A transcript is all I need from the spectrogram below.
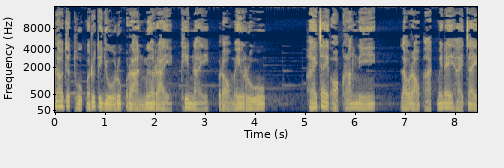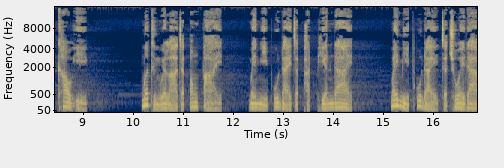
เราจะถูกมรุตยูรุกรานเมื่อไรที่ไหนเราไม่รู้ หายใจออกครั้งนี้ แล้วเราอาจไม่ได้หายใจเข้าอีก เมื่อถึงเวลาจะต้องตาย ไม่มีผู้ใดจะผัดเพี้ยนได้ ไม่มีผู้ใดจะช่วยได้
